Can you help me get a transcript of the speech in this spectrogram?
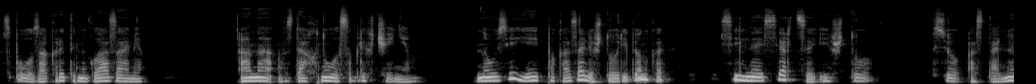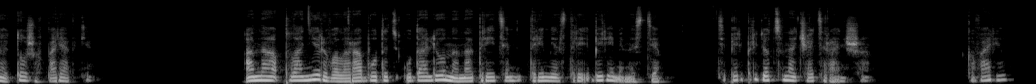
с полузакрытыми глазами. Она вздохнула с облегчением. На УЗИ ей показали, что у ребенка сильное сердце и что все остальное тоже в порядке. Она планировала работать удаленно на третьем триместре беременности. Теперь придется начать раньше. Говорил.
